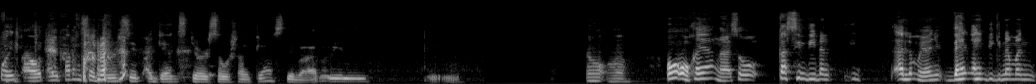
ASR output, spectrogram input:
point out ay parang subversive against your social class, 'di ba? I mean, mm. Oo. Oo, kaya nga. So, kasi hindi nang, alam mo yan, dahil nga hindi naman,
